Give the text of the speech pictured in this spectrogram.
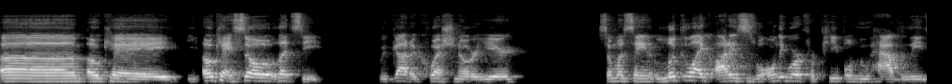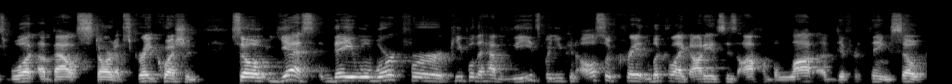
um okay okay so let's see we've got a question over here Someone's saying look-alike audiences will only work for people who have leads. What about startups? Great question. So yes, they will work for people that have leads, but you can also create look-alike audiences off of a lot of different things. So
